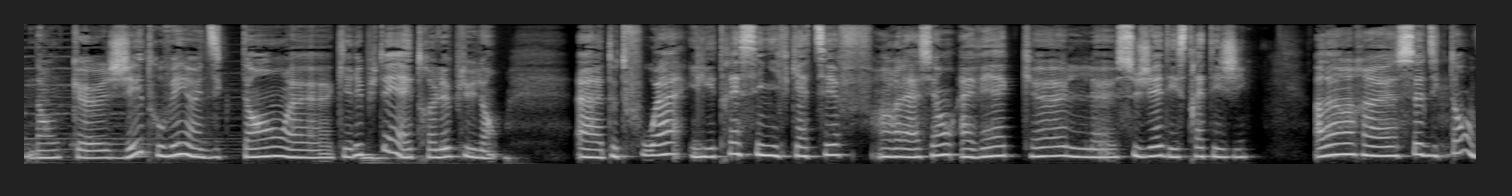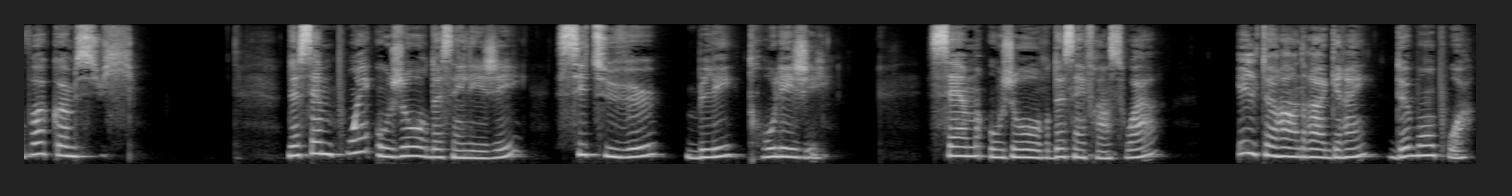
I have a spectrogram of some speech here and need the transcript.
Donc, euh, j'ai trouvé un dicton euh, qui est réputé être le plus long. Euh, toutefois, il est très significatif en relation avec le sujet des stratégies. Alors, ce dicton va comme suit. Ne sème point au jour de Saint-Léger, si tu veux blé trop léger. Sème au jour de Saint-François, il te rendra grain de bon poids.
